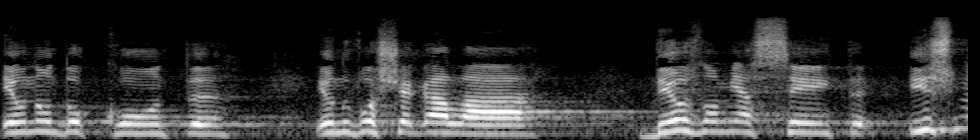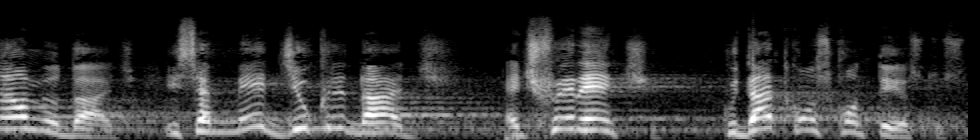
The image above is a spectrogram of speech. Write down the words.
eu não dou conta, eu não vou chegar lá, Deus não me aceita, isso não é humildade, isso é mediocridade, é diferente. Cuidado com os contextos.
